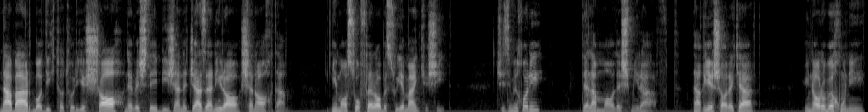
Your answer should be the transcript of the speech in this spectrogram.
نبرد با دیکتاتوری شاه نوشته بیژن جزنی را شناختم. نیما سفره را به سوی من کشید. چیزی می‌خوری؟ دلم مالش می‌رفت. نقی اشاره کرد. اینا رو بخونید.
